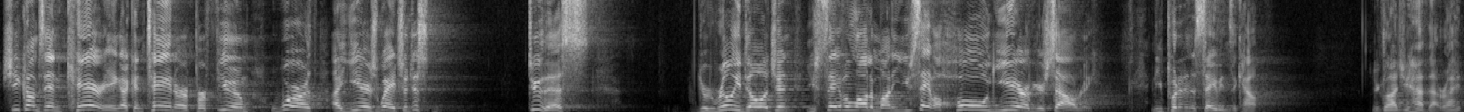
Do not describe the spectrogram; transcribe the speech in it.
She comes in carrying a container of perfume worth a year's wage. So just do this. You're really diligent, you save a lot of money, you save a whole year of your salary, and you put it in a savings account. You're glad you have that, right?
